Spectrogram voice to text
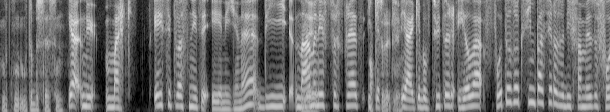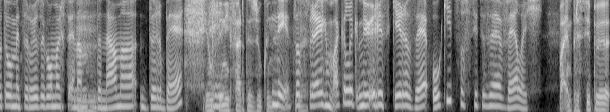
moeten, moeten beslissen. Ja, nu, Mark, Acid was niet de enige hè, die namen Nee, heeft verspreid. Ik absoluut heb, niet. ja, ik heb op Twitter heel wat foto's ook zien passeren. Zo die fameuze foto met de reuzengommers en dan Mhm. de namen erbij. Je hoeft er niet ver te zoeken. Nee, het was vrij gemakkelijk. Nu, riskeren zij ook iets of zitten zij veilig? Maar in principe,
